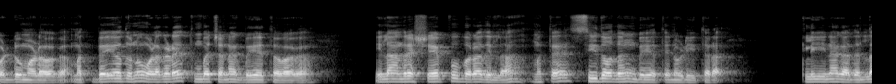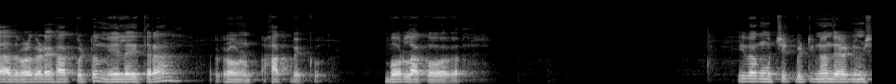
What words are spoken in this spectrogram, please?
ಪಡ್ಡು ಮಾಡುವಾಗ. ಮತ್ತು ಬೇಯೋದೂ ಒಳಗಡೆ ತುಂಬ ಚೆನ್ನಾಗಿ ಬೇಯುತ್ತೆ ಅವಾಗ. ಇಲ್ಲಾಂದರೆ ಶೇಪು ಬರೋದಿಲ್ಲ, ಮತ್ತು ಸೀದೋದಂಗೆ ಬೇಯುತ್ತೆ ನೋಡಿ ಈ ಥರ. ಕ್ಲೀನಾಗಿ ಅದೆಲ್ಲ ಅದರೊಳಗಡೆ ಹಾಕ್ಬಿಟ್ಟು ಮೇಲೆ ಈ ಥರ ರೌಂಡ್ ಹಾಕಬೇಕು ಬೋರ್ಲ್ ಹಾಕೋವಾಗ ಇವಾಗ ಮುಚ್ಚಿಟ್ಬಿಟ್ಟು ಇನ್ನೊಂದು ಎರಡು ನಿಮಿಷ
